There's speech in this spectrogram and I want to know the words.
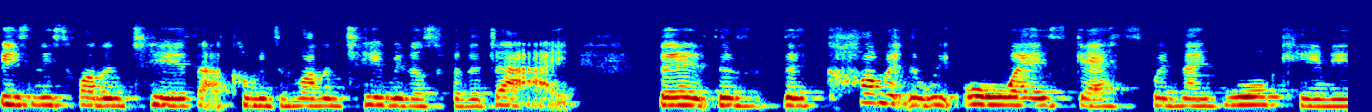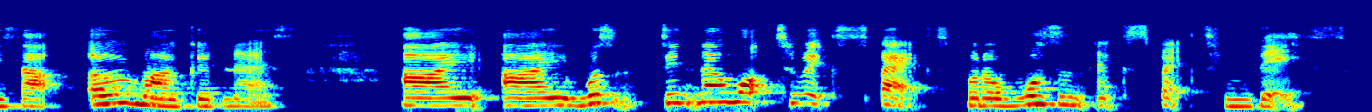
business volunteers that are coming to volunteer with us for the day, the, the, the comment that we always get when they walk in is that, oh my goodness, I, I wasn't didn't know what to expect, but I wasn't expecting this.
